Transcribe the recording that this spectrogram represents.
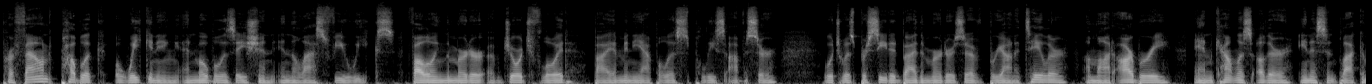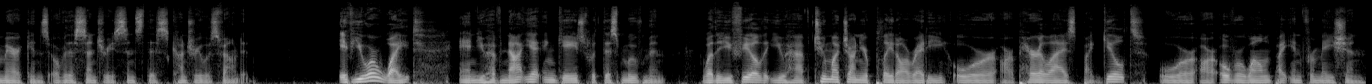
profound public awakening and mobilization in the last few weeks following the murder of George Floyd by a Minneapolis police officer, which was preceded by the murders of Breonna Taylor, Ahmaud Arbery, and countless other innocent black Americans over the centuries since this country was founded. If you are white and you have not yet engaged with this movement, whether you feel that you have too much on your plate already, or are paralyzed by guilt, or are overwhelmed by information,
